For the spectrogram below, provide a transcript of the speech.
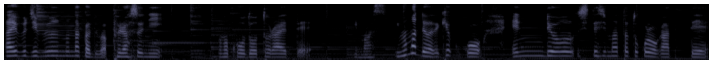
だいぶ自分の中ではプラスにこの行動を捉えています。今まではね、結構こう、遠慮してしまったところがあって、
